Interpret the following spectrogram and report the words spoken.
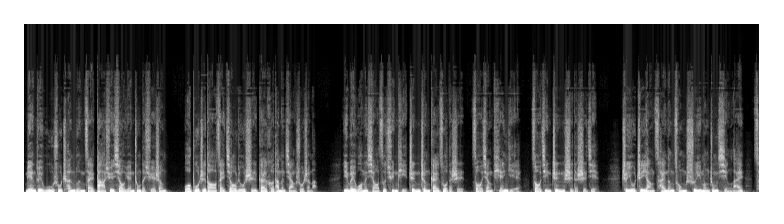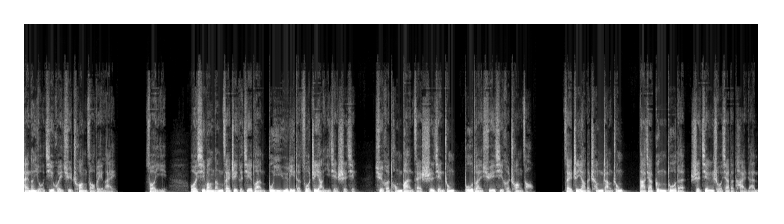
面对无数沉沦在大学校园中的学生，我不知道在交流时该和他们讲述什么。因为我们小资群体真正该做的是走向田野，走进真实的世界。只有这样，才能从睡梦中醒来，才能有机会去创造未来。所以，我希望能在这个阶段不遗余力地做这样一件事情：去和同伴在实践中不断学习和创造。在这样的成长中，大家更多的是坚守下的坦然，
